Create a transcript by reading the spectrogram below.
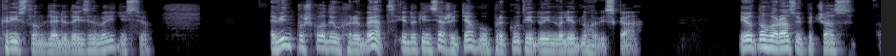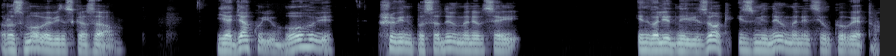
кріслом для людей з інвалідністю. Він пошкодив хребет і до кінця життя був прикутий до інвалідного візка. І одного разу під час розмови він сказав: Я дякую Богові, що Він посадив мене в цей інвалідний візок і змінив мене цілковито.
